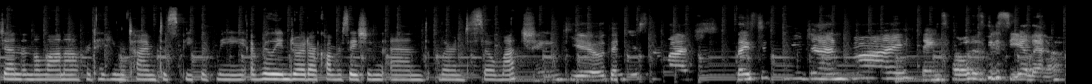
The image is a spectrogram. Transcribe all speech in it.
Jen and Alana, for taking the time to speak with me. I really enjoyed our conversation and learned so much. Thank you. Thank you so much. Nice to see you, Jen. Bye. Thanks, both. It's good to see you, Alana.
